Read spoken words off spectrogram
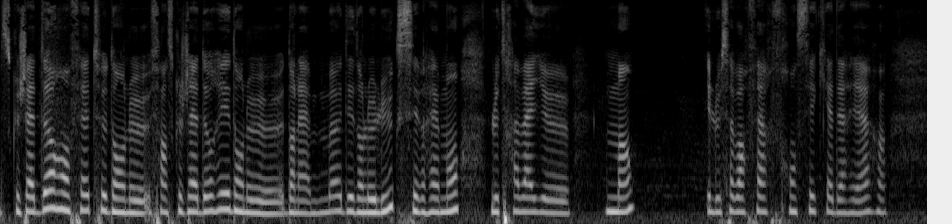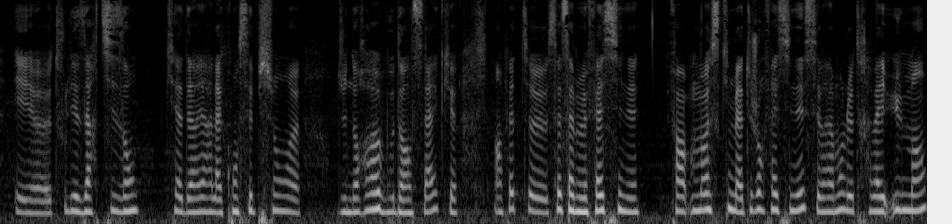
ce que j'adore en fait dans le, enfin ce que j'adorais dans le, dans la mode et dans le luxe, c'est vraiment le travail euh, main et le savoir-faire français qu'il y a derrière et euh, tous les artisans qu'il y a derrière la conception d'une robe ou d'un sac. En fait, ça, ça me fascinait. Enfin, moi, ce qui m'a toujours fasciné, c'est vraiment le travail humain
